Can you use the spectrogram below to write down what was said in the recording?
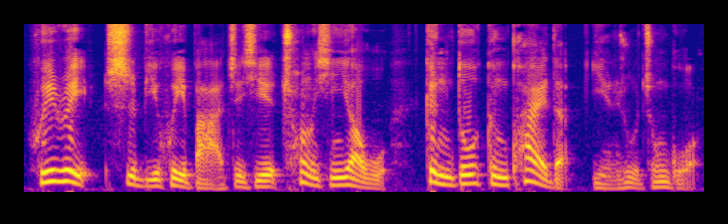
辉瑞势必会把这些创新药物更多更快地引入中国。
